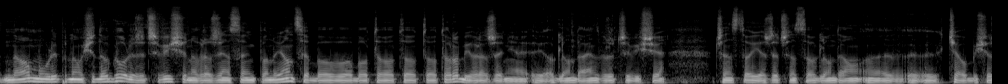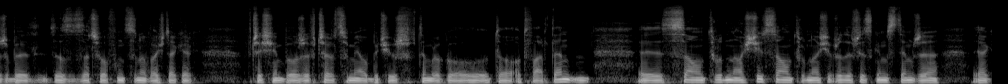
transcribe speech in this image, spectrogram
No, mury pną się do góry. Rzeczywiście, no, wrażenia są imponujące, bo, bo, bo to, to, to, to robi wrażenie y, oglądając, bo rzeczywiście często jeżdżę, często oglądam. y, y, Chciałoby się, żeby to zaczęło funkcjonować tak, jak wcześniej było, że w czerwcu miało być już w tym roku to otwarte. Są trudności, są trudności przede wszystkim z tym, że jak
